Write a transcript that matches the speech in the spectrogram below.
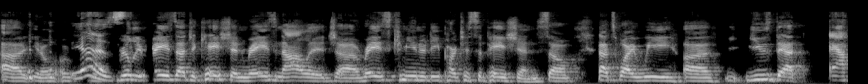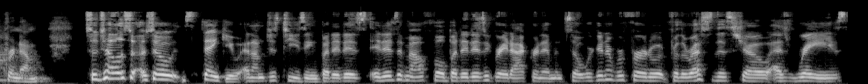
uh you know, yes. really raise education, raise knowledge, uh, raise community participation. So that's why we uh, use that acronym. So tell us. So thank you. And I'm just teasing, but it is it is a mouthful, but it is a great acronym. And so we're going to refer to it for the rest of this show as RAISE,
